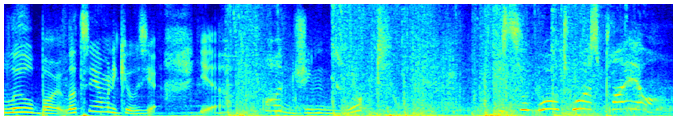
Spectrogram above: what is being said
Lil Bo. Let's see how many kills. Yeah. Oh, yeah. Fudging what? He's the world's worst player.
